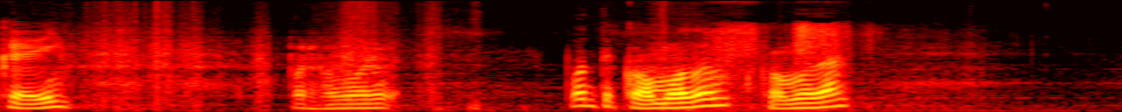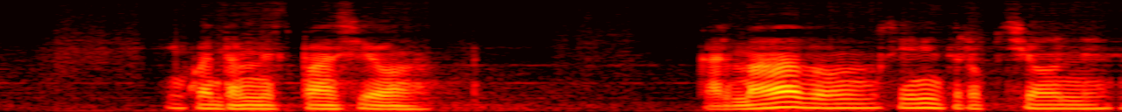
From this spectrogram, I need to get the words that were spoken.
Ok, por favor, ponte cómodo, cómoda. Encuentra un espacio calmado, sin interrupciones.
